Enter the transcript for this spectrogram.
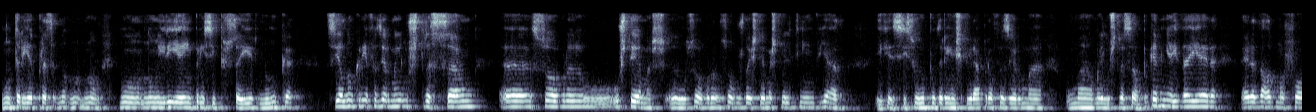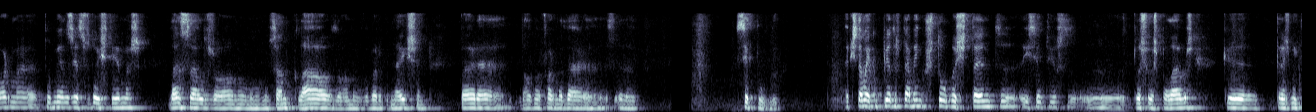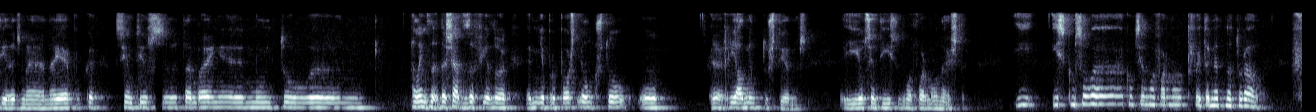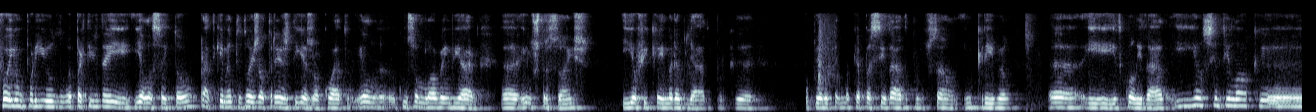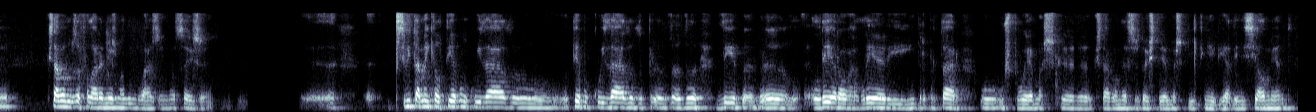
não teria não, não, não, iria em princípio sair nunca, se ele não queria fazer uma ilustração Uh, sobre os temas, uh, sobre, sobre os dois temas que eu lhe tinha enviado e que se isso poderia inspirar para eu fazer uma, uma, uma, ilustração, porque a minha ideia era, era de alguma forma, pelo menos esses dois temas, lançá-los ou no, no SoundCloud ou no Reverb Nation para de alguma forma dar uh, ser público. A questão é que o Pedro também gostou bastante e sentiu-se, uh, pelas suas palavras, que transmitidas na, na época, sentiu-se também eh, muito. Eh, além de deixar desafiador a minha proposta, ele gostou eh, realmente dos temas. E eu senti isso de uma forma honesta. E isso começou a acontecer de uma forma perfeitamente natural. Foi um período, a partir daí, ele aceitou, praticamente dois ou três dias ou quatro, ele começou-me logo a enviar uh, ilustrações e eu fiquei maravilhado porque o Pedro tem uma capacidade de produção incrível uh, e, e, de qualidade e eu senti logo que, que, estávamos a falar a mesma linguagem, ou seja, uh, percebi também que ele teve um cuidado, teve um cuidado de, de, de, de ler ou reler e interpretar o, os poemas que, que, estavam nesses dois temas que lhe tinha enviado inicialmente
